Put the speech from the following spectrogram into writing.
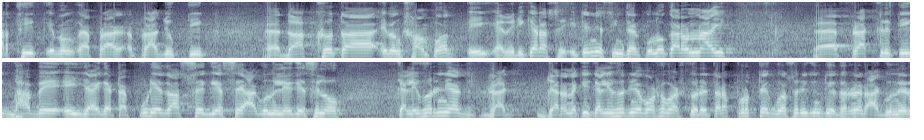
আর্থিক এবং প্রাযুক্তিক দক্ষতা এবং সম্পদ এই আমেরিকার আছে। এটা নিয়ে চিন্তার কোনো কারণ নাই। প্রাকৃতিকভাবে এই জায়গাটা পুড়ে যাচ্ছে, গেছে, আগুন লেগেছিল। ক্যালিফোর্নিয়া যারা নাকি ক্যালিফোর্নিয়া বসবাস করে, তারা প্রত্যেক বছরই কিন্তু এ ধরনের আগুনের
